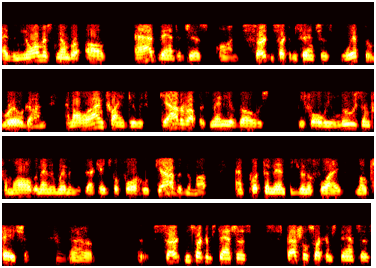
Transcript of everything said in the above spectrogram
an enormous number of advantages on certain circumstances with the wheel gun, and all I'm trying to do is gather up as many of those before we lose them from all the men and women the decades before who gathered them up and put them in a unified location. Hmm. Uh, certain circumstances, special circumstances,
